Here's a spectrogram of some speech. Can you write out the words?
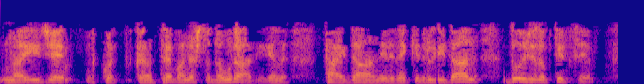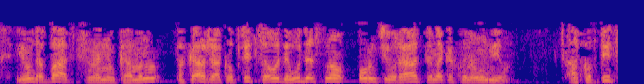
naiđe, kada treba nešto da uradi, jel, taj dan ili neki drugi dan, dođe do ptice i onda baci se na njom kamenu, pa kaže ako ptica ode udesno, on će uraditi onakako na umiju. Ako ptica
